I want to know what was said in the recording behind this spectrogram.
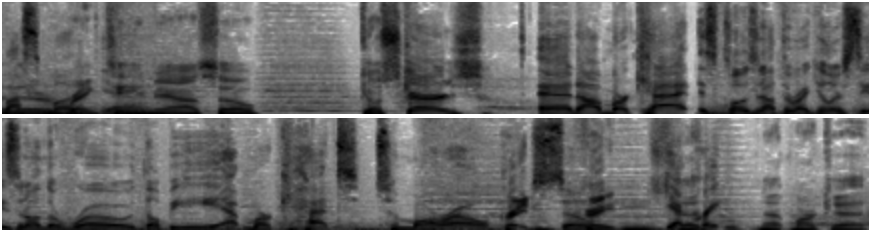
Last They're a month, ranked yeah. team, yeah. So go Stars. And uh, Marquette is closing out the regular season on the road. They'll be at Marquette tomorrow. Creighton. So, Creighton's. Yeah, Creighton. Not Marquette.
